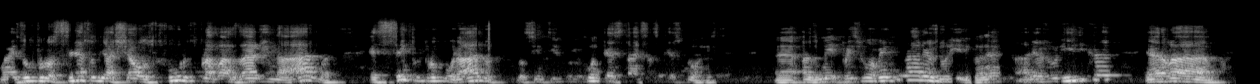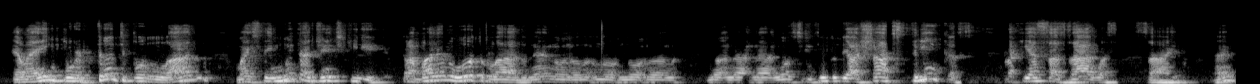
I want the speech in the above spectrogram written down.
Mas o processo de achar os furos para vazagem da água é sempre procurado no sentido de contestar essas questões, é, as, principalmente na área jurídica, né? A área jurídica, ela, ela é importante por um lado, mas tem muita gente que trabalha no outro lado, né? no, no, no, no, no sentido de achar as trincas para que essas águas saiam. Né?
